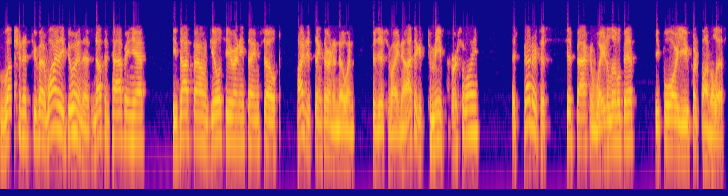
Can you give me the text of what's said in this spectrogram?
rushing it too fast. Why are they doing this? Nothing's happened yet. He's not found guilty or anything. So I just think they're in a no-win position right now. I think, to me personally, it's better to sit back and wait a little bit before you put him on the list.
